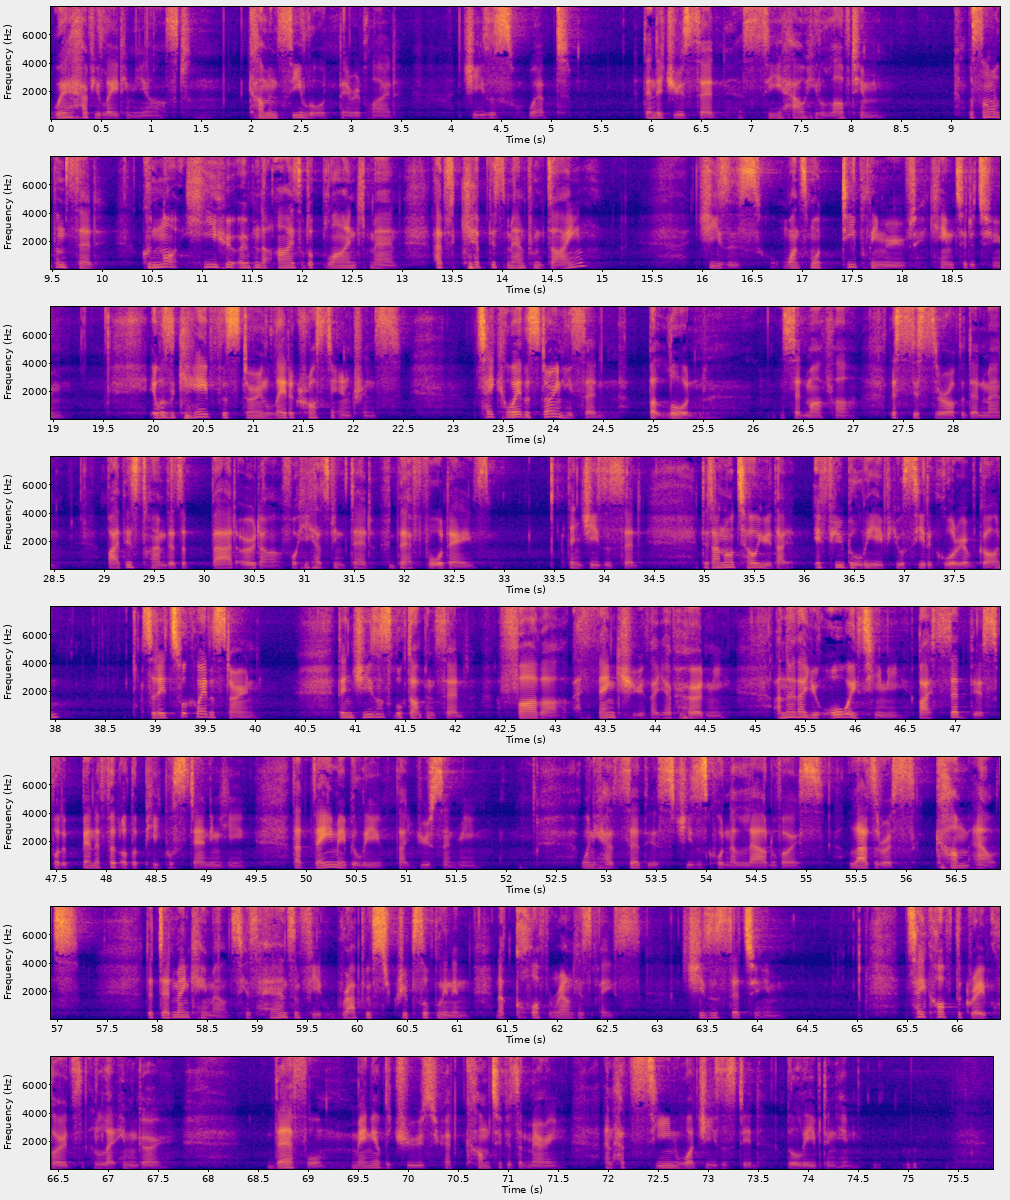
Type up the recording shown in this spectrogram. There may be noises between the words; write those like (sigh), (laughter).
Where have you laid him? he asked. Come and see, Lord, they replied. Jesus wept. Then the Jews said, See how he loved him. But some of them said, Could not he who opened the eyes of the blind man have kept this man from dying? Jesus, once more deeply moved, came to the tomb. It was a cave with a stone laid across the entrance. Take away the stone, he said. But Lord, said Martha, the sister of the dead man, by this time there's a bad odor, for he has been dead there four days. Then Jesus said, Did I not tell you that if you believe, you'll see the glory of God? So they took away the stone. Then Jesus looked up and said, Father, I thank you that you have heard me. I know that you always hear me, but I said this for the benefit of the people standing here, that they may believe that you sent me. When he had said this, Jesus called in a loud voice, Lazarus, come out. The dead man came out, his hands and feet wrapped with strips of linen and a cloth around his face. Jesus said to him, Take off the grave clothes and let him go. Therefore, many of the Jews who had come to visit Mary and had seen what Jesus did believed in him.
